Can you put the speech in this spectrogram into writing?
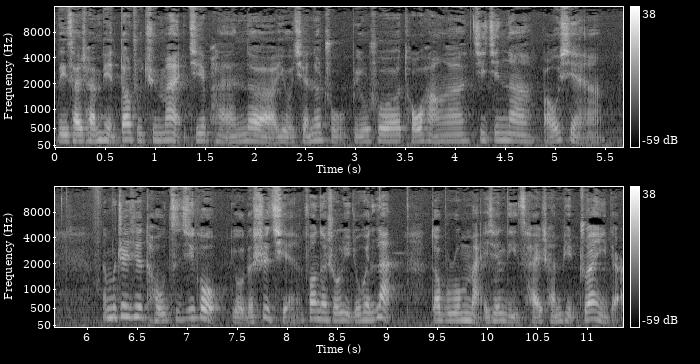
理财产品到处去卖，接盘的有钱的主，比如说投行啊、基金呐、保险啊。那么这些投资机构有的是钱，放在手里就会烂，倒不如买一些理财产品赚一点。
